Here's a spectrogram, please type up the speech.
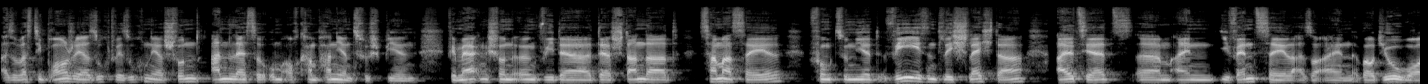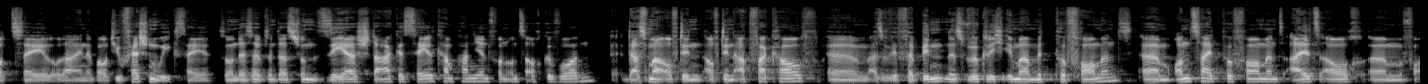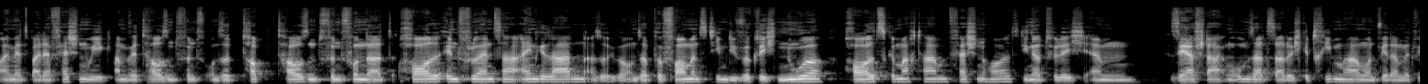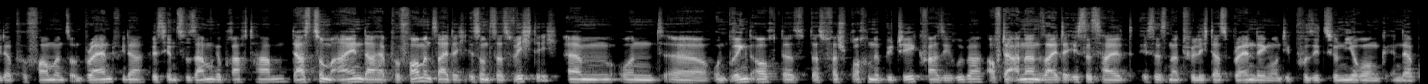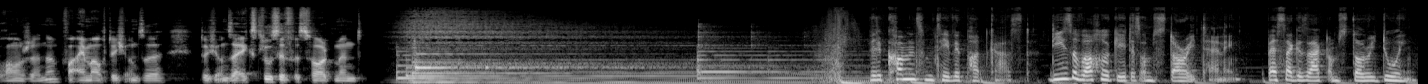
also was die Branche ja sucht, wir suchen ja schon Anlässe, um auch Kampagnen zu spielen. Wir merken schon irgendwie, der, der Standard Summer Sale funktioniert wesentlich schlechter als jetzt ähm, ein Event Sale, also ein About You Award Sale oder ein About You Fashion Week Sale. So und deshalb sind das schon sehr starke Sale-Kampagnen von uns auch geworden. Das mal auf den auf den Abverkauf. Ähm, also wir verbinden es wirklich immer mit Performance, ähm, On-Site Performance, als auch ähm, vor allem jetzt bei der Fashion Week haben wir 1500, unsere Top 1500 Hall-Influencer eingeladen, also über unser Performance-Team, die wirklich nur Halls gemacht haben, Fashion Halls, die natürlich ähm, sehr starken Umsatz dadurch getrieben haben und wir damit wieder Performance und Brand wieder ein bisschen zusammengebracht haben. Das zum einen, daher performance-seitig ist uns das wichtig ähm, und, äh, und bringt auch das, das versprochene Budget quasi rüber. Auf der anderen Seite ist es halt, ist es natürlich das Branding und die Positionierung in der Branche, ne? vor allem auch durch unsere, durch unser Exclusive Assortment. Willkommen zum TV Podcast. Diese Woche geht es um Storytelling besser gesagt um Story Doing.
